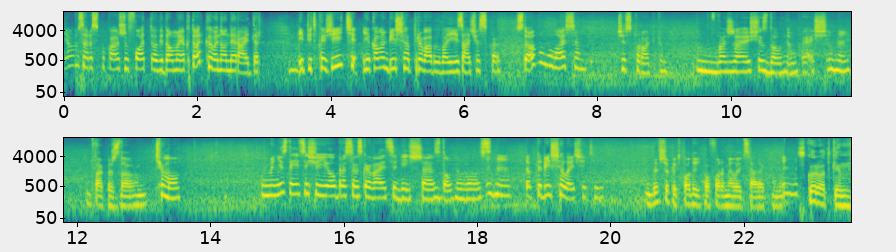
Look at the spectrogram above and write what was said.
Я вам зараз покажу фото відомої акторки Винони Райдер. І підкажіть, яка вам більше приваблива її зачіска? З довгим волоссям чи з коротким? Вважаю, що з довгим краще. Угу. Також здавим. Чому? Мені здається, що її образ розкривається більше з довгим волоссям. Угу. Тобто більше личить їй. Більше підходить по формі лиця, як мені. З коротким.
